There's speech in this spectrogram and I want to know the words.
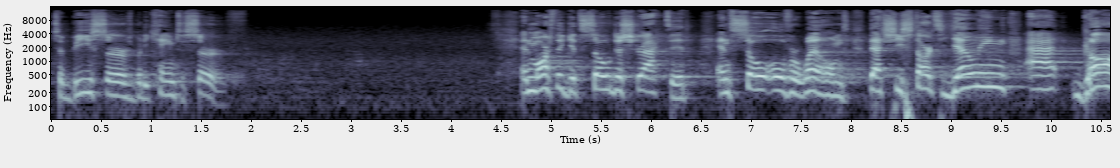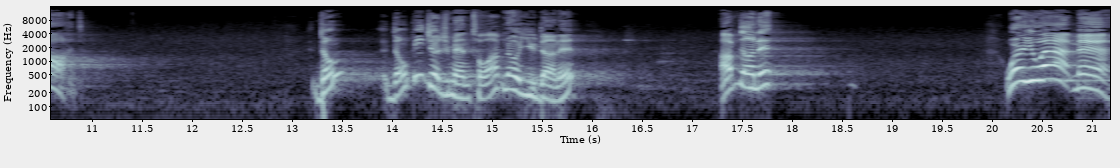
to be served, but he came to serve. And Martha gets so distracted and so overwhelmed that she starts yelling at God. Don't, don't be judgmental. I know you done it. I've done it. Where you at, man?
